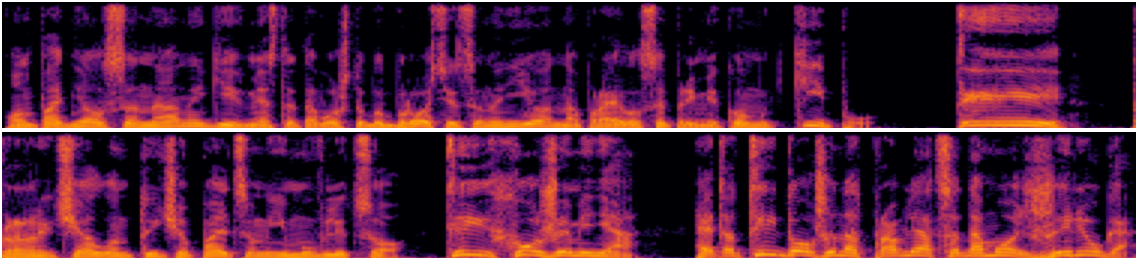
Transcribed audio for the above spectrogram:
он поднялся на ноги и вместо того, чтобы броситься на нее, направился прямиком к кипу. «Ты!» — прорычал он, тыча пальцем ему в лицо. «Ты хуже меня! Это ты должен отправляться домой, жирюга!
